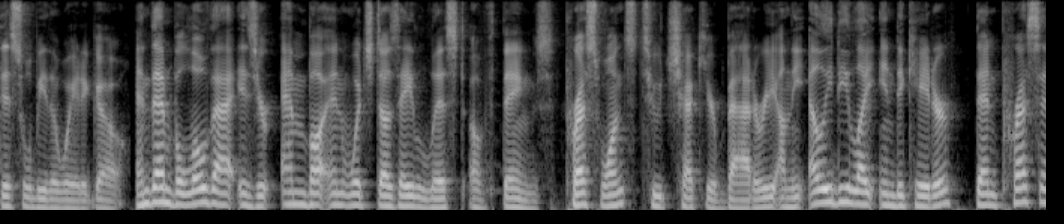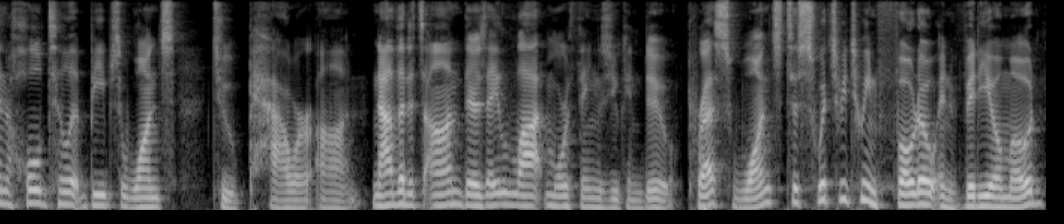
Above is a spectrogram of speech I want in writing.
this will be the way to go. And then below that is your M button, which does a list of things. Press once to check your battery on the LED light indicator, then press and hold till it beeps once to power on. Now that it's on, there's a lot more things you can do. Press once to switch between photo and video mode,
